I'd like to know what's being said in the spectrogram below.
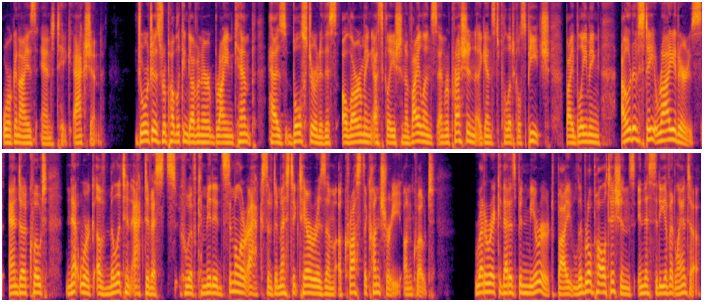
organize, and take action. Georgia's Republican Governor Brian Kemp has bolstered this alarming escalation of violence and repression against political speech by blaming out of state rioters and a quote, network of militant activists who have committed similar acts of domestic terrorism across the country, unquote. Rhetoric that has been mirrored by liberal politicians in the city of Atlanta.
